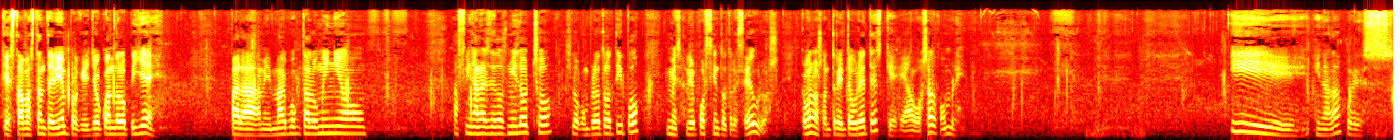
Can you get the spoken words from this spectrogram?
Que está bastante bien porque yo cuando lo pillé para mi MacBook de aluminio a finales de 2008, se lo compré otro tipo y me salió por 113 euros. Que bueno, son 30 euretes, que algo es algo, hombre. Y, nada, pues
